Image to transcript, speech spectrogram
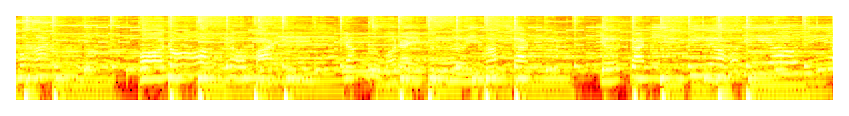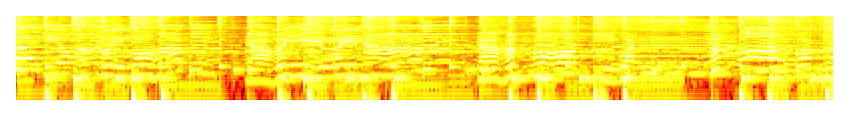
คงให้พอน้องเลี้ยวไป ยังบ่ได้เคยฮักกัน เจอกันเดียวเดียวเดียวเดียวอายก็ฮัก อย่าให้ไว้น้ำจะฮักน้องกี่วันฮักน้องบอกล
